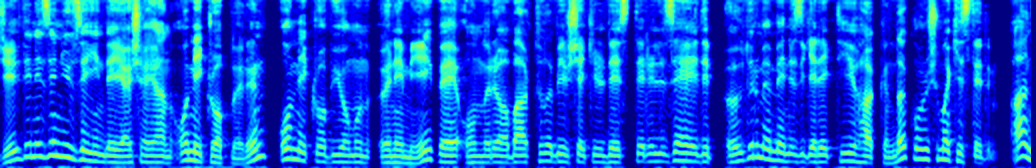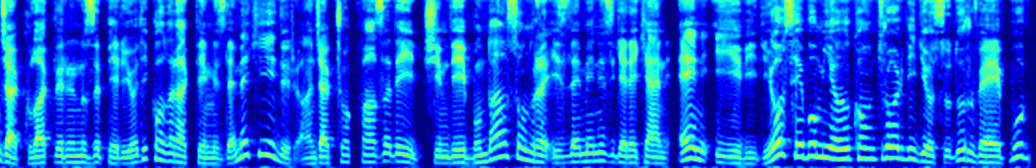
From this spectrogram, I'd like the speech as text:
Cildinizin yüzeyinde yaşayan o mikropların, o mikrobiyomun önemi ve onları abartılı bir şekilde sterilize edip öldürmemeniz gerektiği hakkında konuşmak istedim. Ancak kulaklarınızı periyodik olarak temizlemek iyidir ancak çok fazla değil. Şimdi bundan sonra izlemeniz gereken en iyi video sebum yağı kontrol videosudur ve bu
